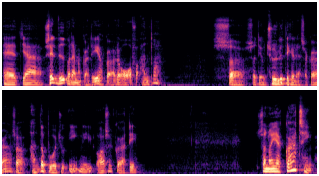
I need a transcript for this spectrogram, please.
At jeg selv ved, hvordan man gør det, og gør det over for andre. Så, så det er jo tydeligt, det kan lade sig gøre, så andre burde jo egentlig også gøre det. Så når jeg gør ting,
